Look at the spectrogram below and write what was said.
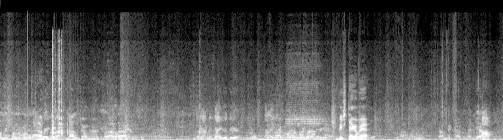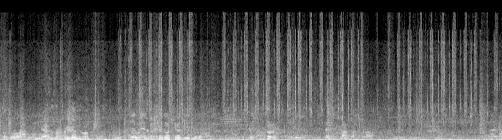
অনেক ভালো মানুষ। বিশ টাকা ভাইয়া। দশ টাকা দিয়েছি ওরা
